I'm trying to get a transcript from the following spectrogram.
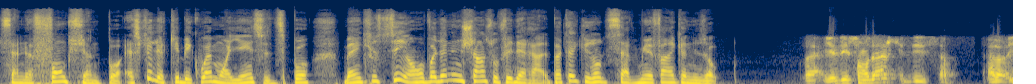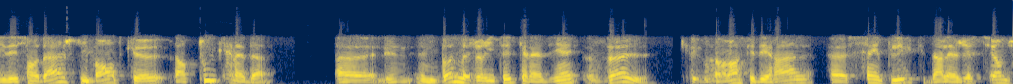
Ça ne fonctionne pas. Est-ce que le Québécois moyen se dit pas, ben, Christy, on va donner une chance au fédéral. Peut-être qu'ils autres savent mieux faire que nous autres. Ben, il y a des sondages qui disent ça. Alors, il y a des sondages qui montrent que dans tout le Canada, euh, une, une, bonne majorité de Canadiens veulent que le gouvernement fédéral euh, s'implique dans la gestion du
